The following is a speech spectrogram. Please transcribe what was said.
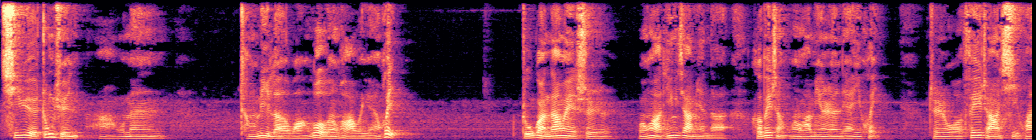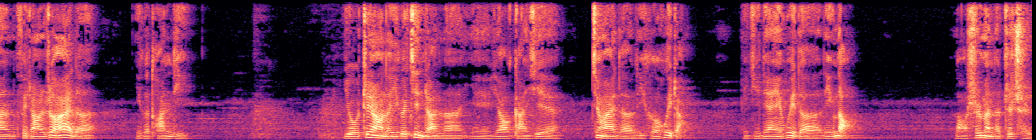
七月中旬啊，我们成立了网络文化委员会，主管单位是文化厅下面的河北省文化名人联谊会，这是我非常喜欢、非常热爱的。一个团体有这样的一个进展呢，也要感谢敬爱的李和会长以及联谊会的领导、老师们的支持。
